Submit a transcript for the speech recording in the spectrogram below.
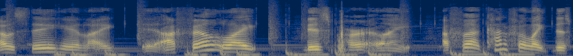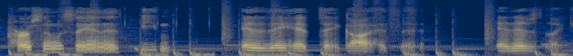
I was sitting here like I felt like this part, like I kind of felt like this person was saying it, even as they had said God had said, and it was like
